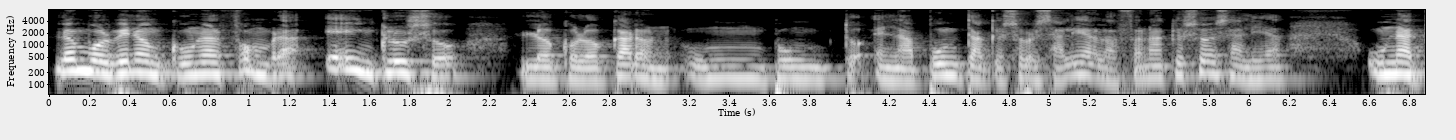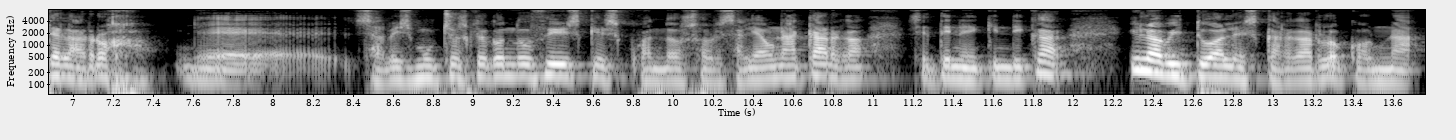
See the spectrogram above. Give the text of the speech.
lo envolvieron con una alfombra e incluso lo colocaron un punto en la punta que sobresalía, la zona que sobresalía, una tela roja. Eh, sabéis muchos que conducís que es cuando sobresalía una carga se tiene que indicar y lo habitual es cargarlo con una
